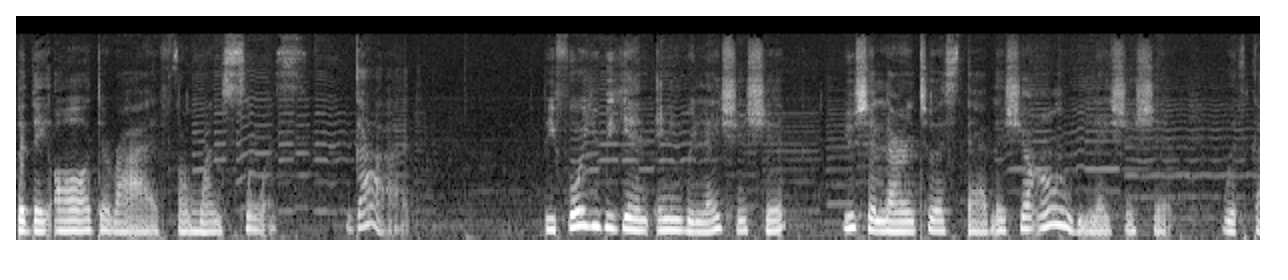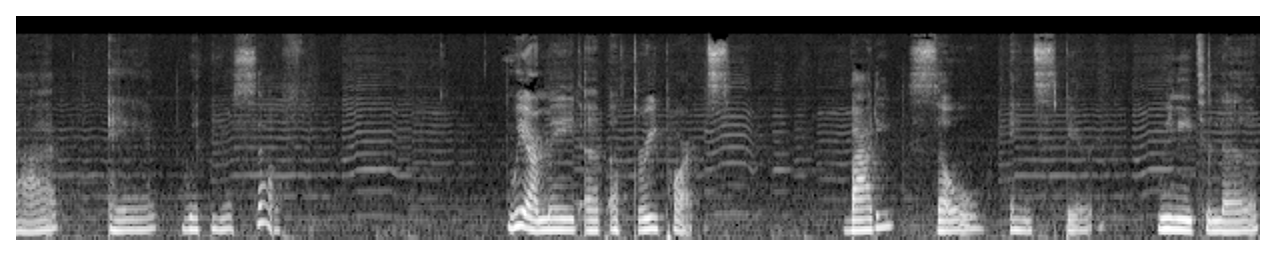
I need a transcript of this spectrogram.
but they all derive from one source God. Before you begin any relationship, you should learn to establish your own relationship with God and with yourself. We are made up of three parts body, soul, and spirit. We need to love,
